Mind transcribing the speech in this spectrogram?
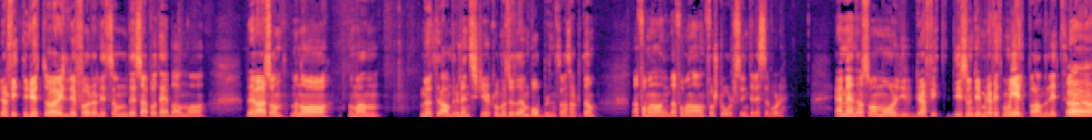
graffitigutt og er veldig for liksom, det som er på T-banen og det være sånn. Men nå, når man møter andre mennesker, kommer seg ut av den boblen som jeg snakket om, da får man en annen, får man en annen forståelse og interesse for det. Jeg mener også man må, graffiti, de som driver med graffiti, må hjelpe hverandre litt. ja, ja, ja.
